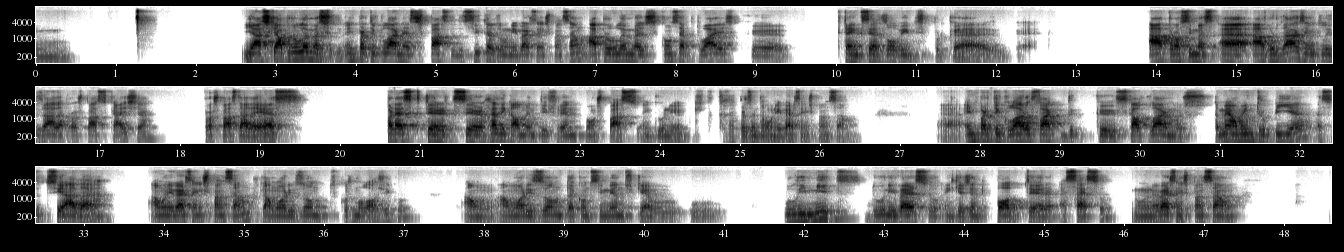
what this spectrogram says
E acho que há problemas, em particular nesse espaço de Sitter, do universo em expansão, há problemas conceptuais que, que têm que ser resolvidos, porque a, a, a abordagem utilizada para o espaço caixa, para o espaço da ADS, parece que ter que ser radicalmente diferente para um espaço em que, que representa um universo em expansão. Uh, em particular, o facto de que, se calcularmos, também há uma entropia associada a um universo em expansão, porque há um horizonte cosmológico, há um, há um horizonte de acontecimentos que é o, o limite do universo em que a gente pode ter acesso. Num universo em expansão,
